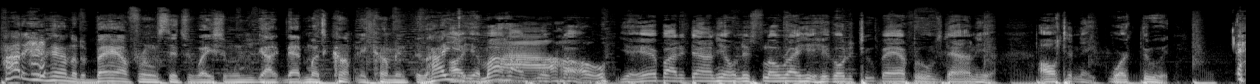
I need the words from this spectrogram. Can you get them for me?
how do you handle the bathroom situation when you got that much company coming through? How you? Oh yeah, my house broke off. Yeah, everybody down here on this floor right here. Here go the two bathrooms down here. Alternate, work through it.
